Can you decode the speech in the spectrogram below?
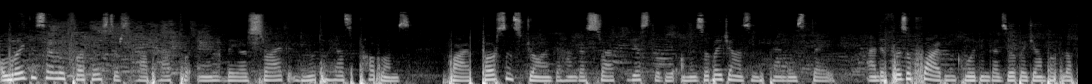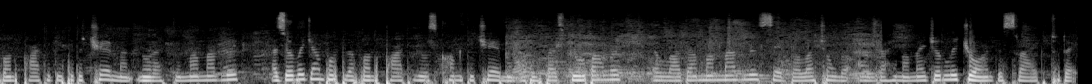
Already several protesters have had to end their strike due to health problems. Five persons joined the hunger strike yesterday on Azerbaijan's Independence Day, and the first five, including Azerbaijan Popular Front Party Deputy Chairman Nuraddin Mammadli, Azerbaijan Popular Front Party Youth Committee Chairman Abulfaz Gurbanli, Eladan Mammadli, Sevda Lachinli, and Rahima Majidli joined the strike today.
